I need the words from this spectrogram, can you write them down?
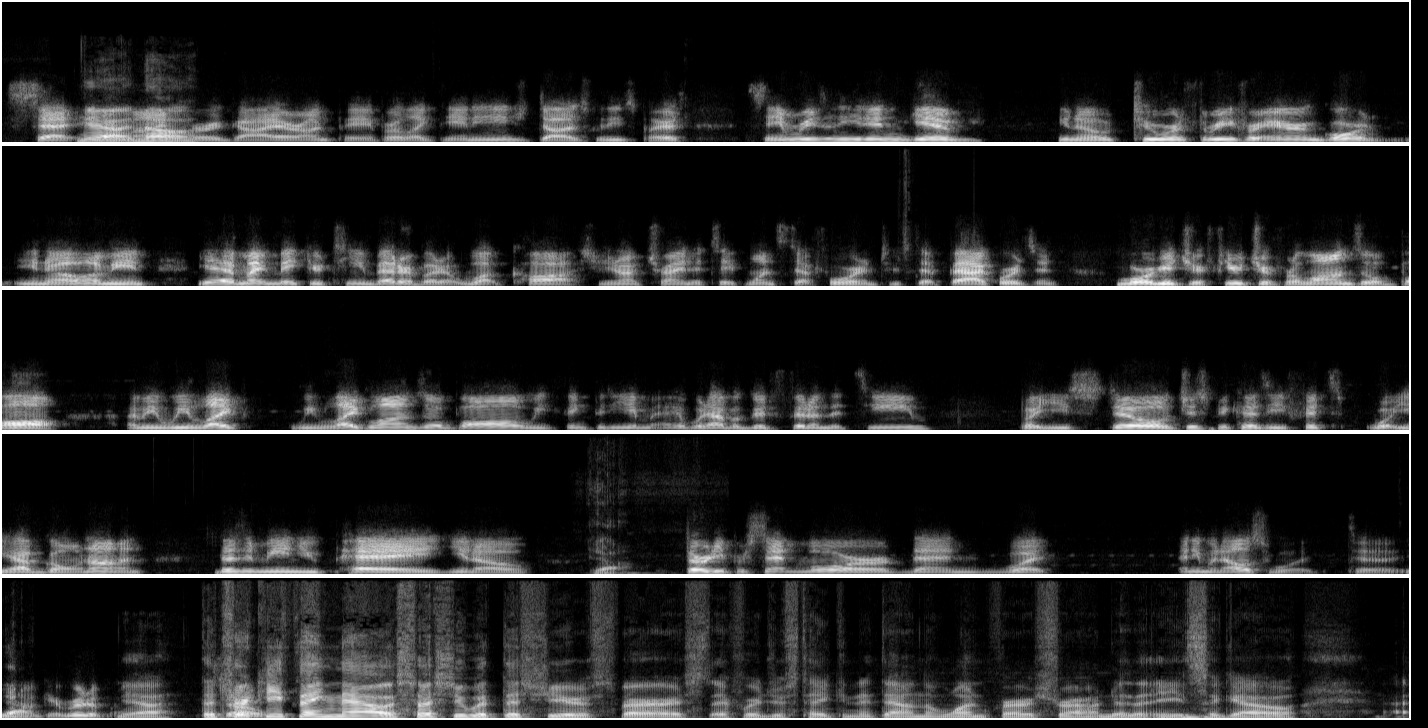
set Yeah, no. for a guy or on paper like Danny Ainge does for these players. Same reason he didn't give you know two or three for Aaron Gordon. You know, I mean, yeah, it might make your team better, but at what cost? You're not trying to take one step forward and two step backwards and mortgage your future for Lonzo Ball. I mean, we like we like Lonzo Ball. We think that he would have a good fit on the team, but you still just because he fits what you have going on doesn't mean you pay you know Yeah. thirty percent more than what anyone else would to you Yeah. know, get rid of him. Yeah. The So- tricky thing now, especially with this year's first, if we're just taking it down the one first rounder that needs to go,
